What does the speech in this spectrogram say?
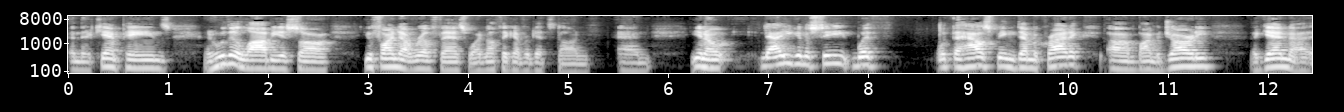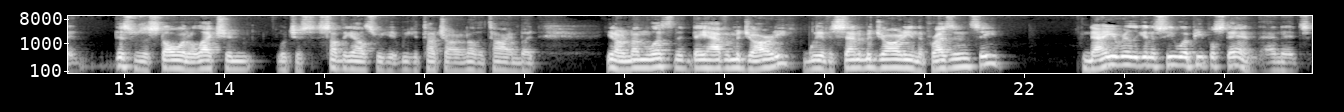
and their campaigns and who their lobbyists are, you'll find out real fast why nothing ever gets done. And you know, now you're going to see with with the House being Democratic um, by majority. Again, uh, this was a stolen election, which is something else we could we could touch on another time. But you know, nonetheless, they have a majority. We have a Senate majority in the presidency. Now you're really going to see where people stand, and it's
